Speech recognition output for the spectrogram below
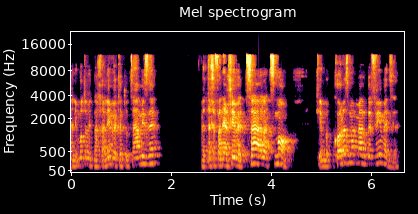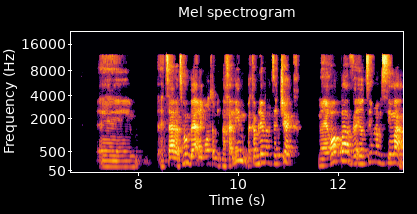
אלימות המתנחלים וכתוצאה מזה ותכף אני ארחיב את צה"ל עצמו כי הם כל הזמן מערבבים את זה אה, את צה"ל עצמו באלימות המתנחלים מקבלים על זה צ'ק מאירופה ויוצאים למשימה.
